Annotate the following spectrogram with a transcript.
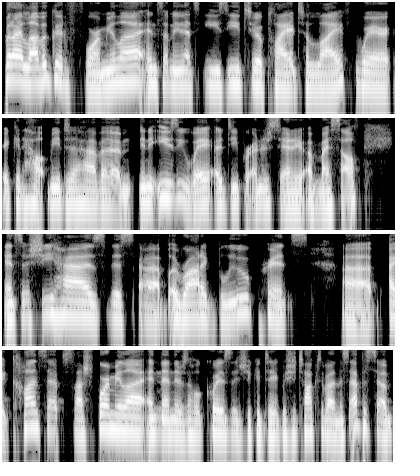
But I love a good formula and something that's easy to apply to life where it can help me to have a, in an easy way, a deeper understanding of myself. And so she has this uh, erotic blueprints uh, concept slash formula. And then there's a whole quiz that you can take, which she talked about in this episode.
